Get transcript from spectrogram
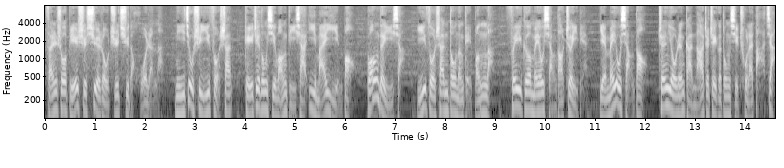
咱说别是血肉之躯的活人了，你就是一座山，给这东西往底下一埋一引爆，咣的一下，一座山都能给崩了。飞哥没有想到这一点，也没有想到真有人敢拿着这个东西出来打架。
